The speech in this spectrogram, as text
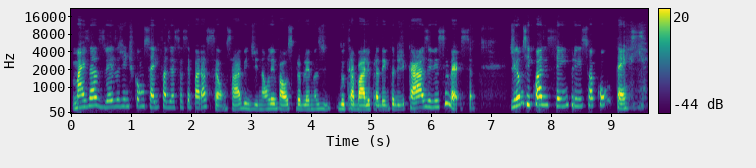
mas às vezes a gente consegue fazer essa separação, sabe? De não levar os problemas do trabalho para dentro de casa e vice-versa. Digamos que quase sempre isso acontece.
